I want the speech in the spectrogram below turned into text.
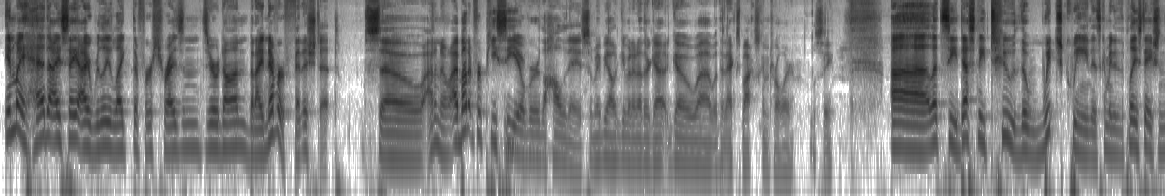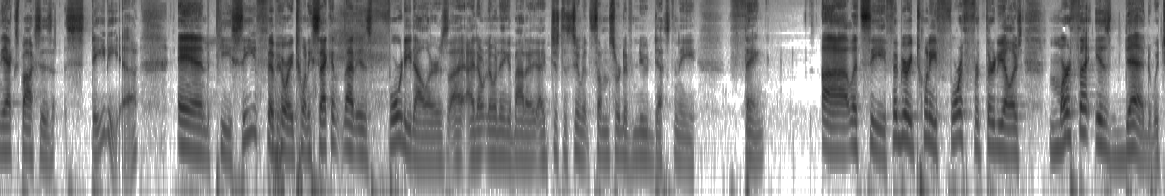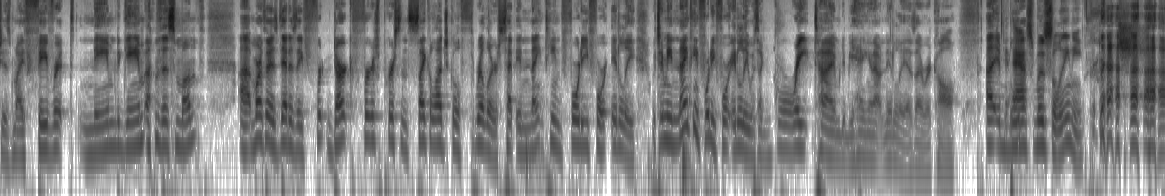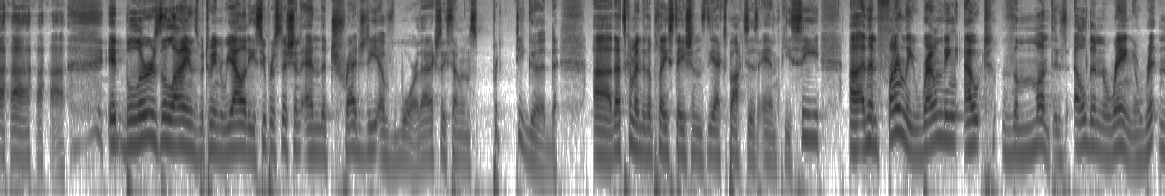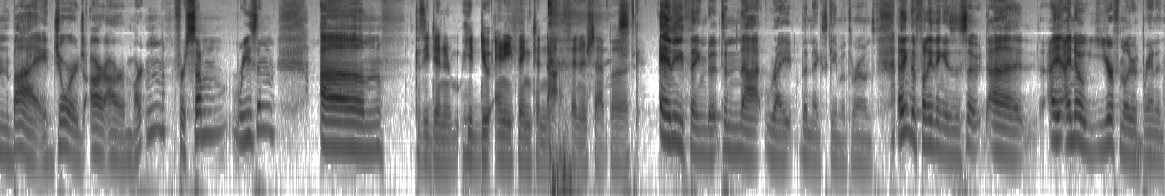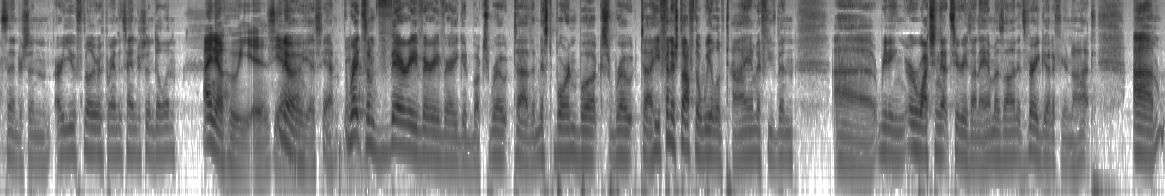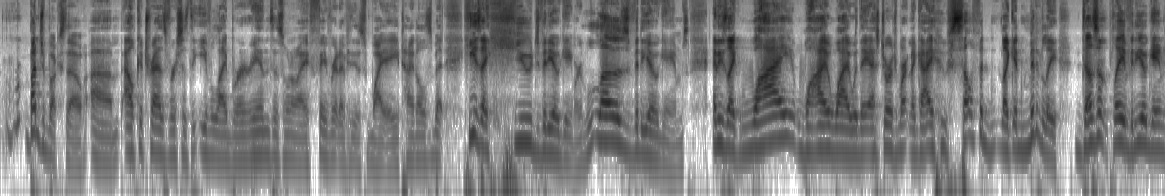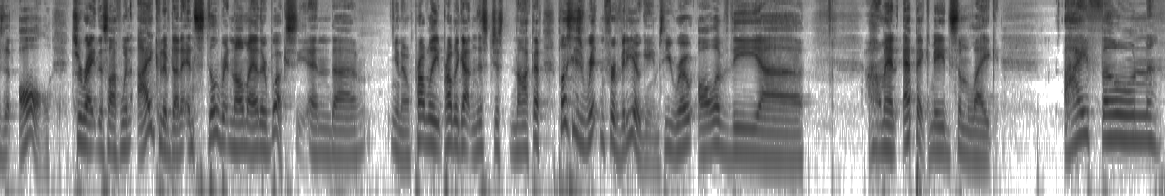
in my head I say I really like the first Horizon Zero Dawn, but I never finished it. So I don't know. I bought it for PC over the holidays, so maybe I'll give it another go, go uh, with an Xbox controller. We'll see. Uh, let's see. Destiny 2, The Witch Queen is coming to the PlayStation, the Xbox's Stadia, and PC February 22nd. That is $40. I, I don't know anything about it. I just assume it's some sort of new Destiny thing. Uh, let's see, February 24th for $30. Martha is Dead, which is my favorite named game of this month. Uh, Martha is Dead is a dark first person psychological thriller set in 1944 Italy, which I mean, 1944 Italy was a great time to be hanging out in Italy, as I recall. Uh, it bl- Ask Mussolini. it blurs the lines between reality, superstition, and the tragedy of war. That actually sounds pretty good. Uh, that's coming to the PlayStations, the Xboxes, and PC. Uh, and then finally, rounding out the month is Elden Ring, written by George R. R. Martin for some reason. Um, because he didn't he'd do anything to not finish that book. anything to, to not write the next Game of Thrones. I think the funny thing is, is so uh, I, I know you're familiar with Brandon Sanderson. Are you familiar with Brandon Sanderson, Dylan? I know who he is. Yeah. You know who he is, yeah. Wrote some very, very, very good books. Wrote uh, the Mistborn books. Wrote uh, he finished off the Wheel of Time. If you've been uh, reading or watching that series on Amazon, it's very good. If you're not, um, bunch of books though. Um, Alcatraz versus the Evil Librarians is one of my favorite of his YA titles. But he's a huge video gamer, loves video games, and he's like, why, why, why would they ask George Martin, a guy who self like admittedly doesn't play video games at all, to write this off when I could have done it and still written all my other books and. Uh, you know, probably probably gotten this just knocked off. Plus, he's written for video games. He wrote all of the. Uh, oh man, Epic made some like iPhone,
